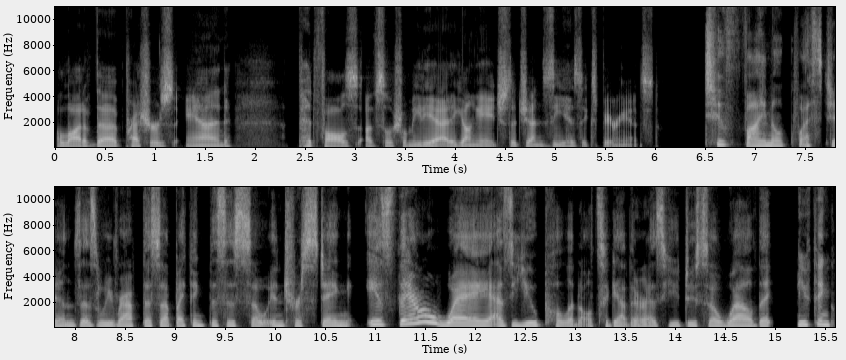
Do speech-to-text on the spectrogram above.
a lot of the pressures and pitfalls of social media at a young age that Gen Z has experienced. Two final questions as we wrap this up. I think this is so interesting. Is there a way, as you pull it all together, as you do so well, that you think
